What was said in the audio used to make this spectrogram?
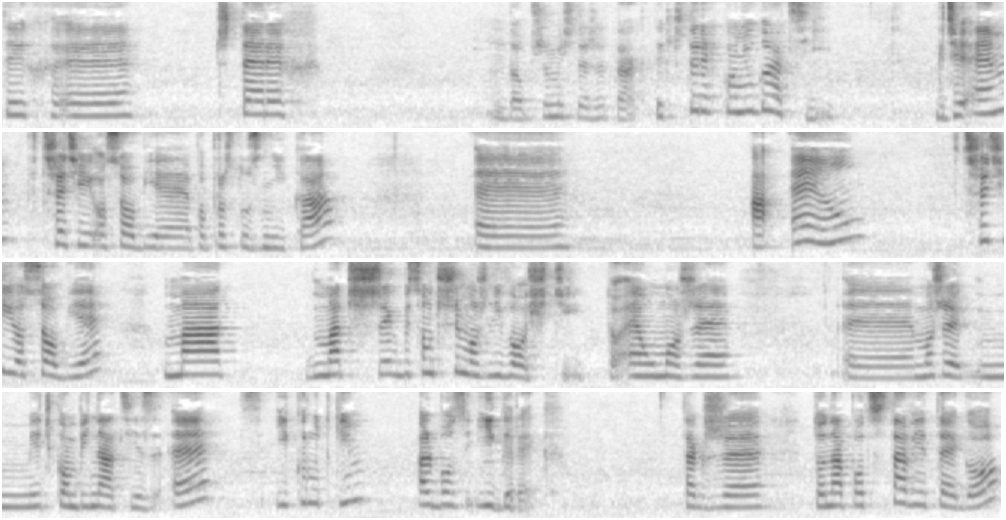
tych e, czterech, dobrze, myślę, że tak, tych czterech koniugacji, gdzie M w trzeciej osobie po prostu znika, e, a E w trzeciej osobie ma, ma jakby są trzy możliwości. To E może, e, może mieć kombinację z E, z I krótkim albo z Y. Także to na podstawie tego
